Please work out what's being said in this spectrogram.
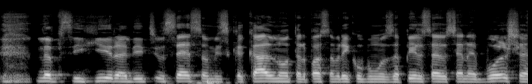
napsihirani, vse so mi skakali noter, pa sem rekel, bomo zapeli vse, vse najboljše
